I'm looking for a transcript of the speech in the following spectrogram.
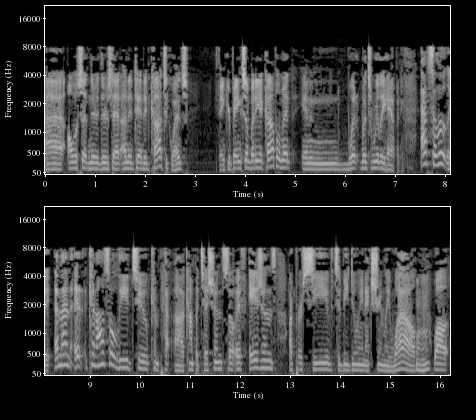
uh, all of a sudden there, there's that unintended consequence. Think you're paying somebody a compliment, and what what's really happening? Absolutely. And then it can also lead to comp- uh, competition. So if Asians are perceived to be doing extremely well, well,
